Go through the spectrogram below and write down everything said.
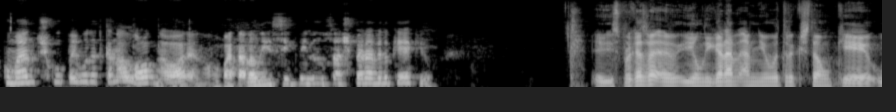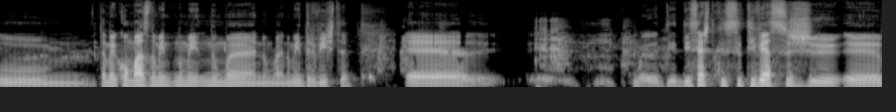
comando, desculpa, e muda de canal logo, na hora. Não vai estar ali em 5 minutos à espera a ver o que é aquilo. Isso por acaso vai- ia ligar à, à minha outra questão, que é o, também com base numa, numa, numa, numa, entrevista. eh, eh, di- disseste que se tivesses eh,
